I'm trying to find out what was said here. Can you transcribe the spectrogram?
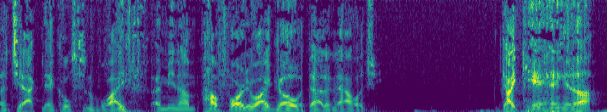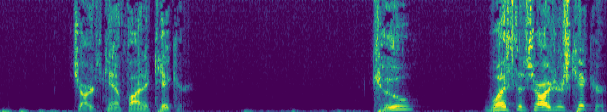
A Jack Nicholson wife? I mean, I'm, how far do I go with that analogy? Guy can't hang it up. Charge can't find a kicker. Koo was the Chargers kicker.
